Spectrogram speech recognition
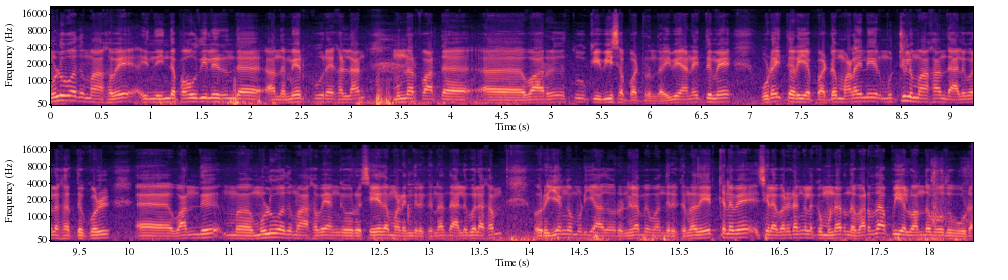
முழுவதுமாகவே இந்த இந்த பகுதியில் இருந்த அந்த மேற்கூரைகள்லாம் முன்னர் பார்த்தவாறு தூக்கி வீசப்பட்டிருந்தது. இவை அனைத்துமே உடைத்தெறியப்பட்டு மழைநீர் முற்றிலுமாக அந்த அலுவலகத்துக்குள் வந்து முழுவதுமாகவே அங்கே ஒரு சேதமடைந்திருக்கிறது அந்த அலுவலகம் ஒரு இயங்க முடியாத ஒரு நிலைமை வந்திருக்கிறது ஏற்கனவே சில வருடங்களுக்கு முன்னர் இந்த வரதா புயல் வந்தபோது கூட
